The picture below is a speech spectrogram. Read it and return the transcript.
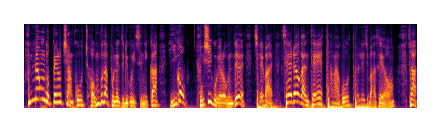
한 명도 빼놓지 않고 전부 다 보내 드리고 있으니까 이거 보시고 여러분들 제발 세력한테 당하고 털리지 마세요. 자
